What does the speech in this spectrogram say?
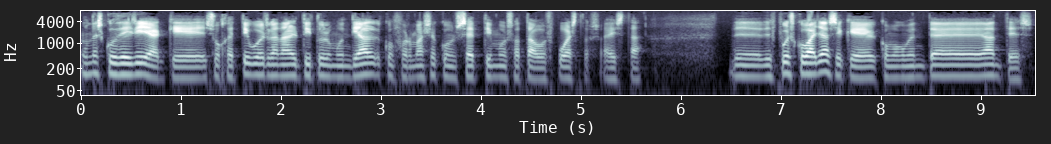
una escudería que su objetivo es ganar el título mundial, conformarse con séptimos o octavos puestos. Ahí está. después Kobayashi, que como comenté antes,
